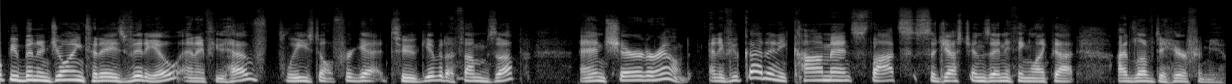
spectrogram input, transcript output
Hope you've been enjoying today's video, and if you have, please don't forget to give it a thumbs up and share it around. And if you've got any comments, thoughts, suggestions, anything like that, I'd love to hear from you.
